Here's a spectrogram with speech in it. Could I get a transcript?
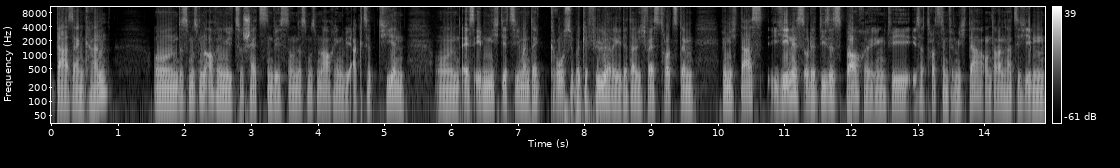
da sein kann. Und das muss man auch irgendwie zu schätzen wissen und das muss man auch irgendwie akzeptieren. Und er ist eben nicht jetzt jemand, der groß über Gefühle redet, aber ich weiß trotzdem, wenn ich das, jenes oder dieses brauche, irgendwie ist er trotzdem für mich da. Und daran hat sich eben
